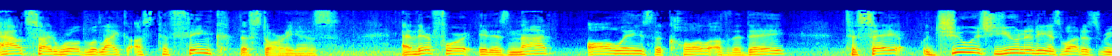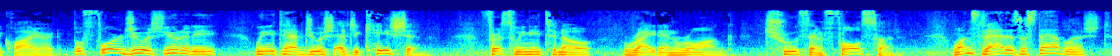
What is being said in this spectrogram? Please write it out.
outside world would like us to think the story is. And therefore, it is not always the call of the day to say Jewish unity is what is required. Before Jewish unity, we need to have Jewish education. First, we need to know right and wrong, truth and falsehood. Once that is established,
